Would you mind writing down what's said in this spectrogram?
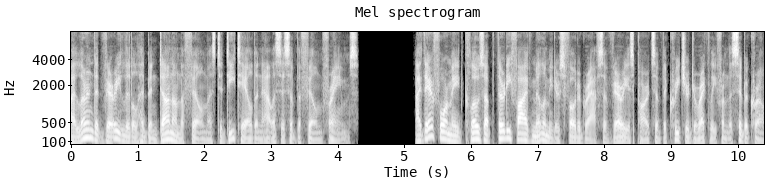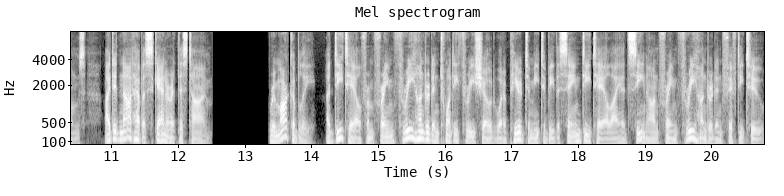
I learned that very little had been done on the film as to detailed analysis of the film frames. I therefore made close-up 35mm photographs of various parts of the creature directly from the Cibachromes. I did not have a scanner at this time. Remarkably, a detail from frame 323 showed what appeared to me to be the same detail I had seen on frame 352.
